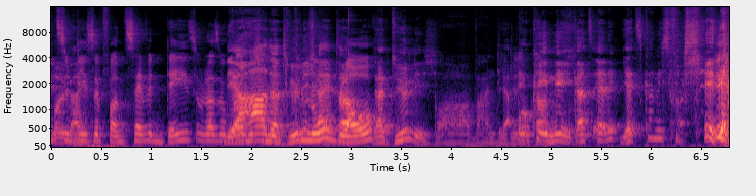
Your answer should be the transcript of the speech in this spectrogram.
Kennst du diese von Seven Days oder so? Ja, ich, natürlich, Knoblauch. Alter. Natürlich. Boah, waren die Ja, lecker. okay, nee, ganz ehrlich, jetzt kann ich es verstehen.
